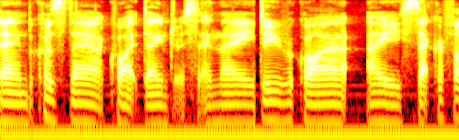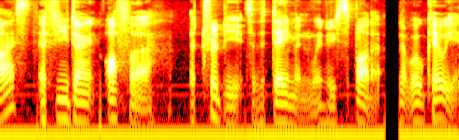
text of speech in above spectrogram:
And because they are quite dangerous and they do require a sacrifice, if you don't offer a tribute to the demon when you spot it, it will kill you.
